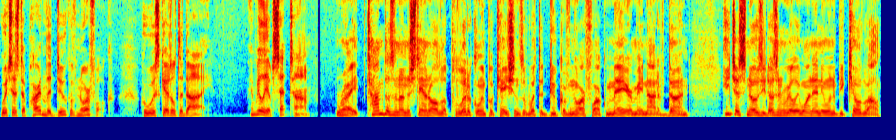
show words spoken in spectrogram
which is to pardon the Duke of Norfolk, who was scheduled to die. It really upset Tom. Right. Tom doesn't understand all the political implications of what the Duke of Norfolk may or may not have done. He just knows he doesn't really want anyone to be killed while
